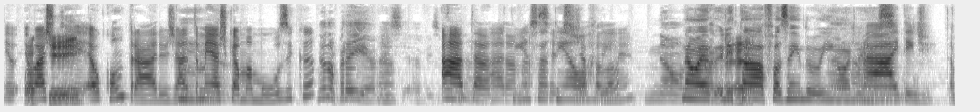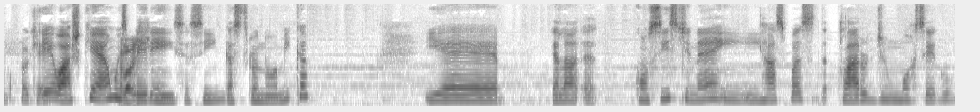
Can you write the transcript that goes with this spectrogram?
Eu, eu acho Ok. que é o contrário já. Eu Hum. também acho que é uma música. Não, não, peraí. A vez, a vez Ah, não. tá. Ah, tá, tem, essa, tem a ordem, falou? né? Não, Não, é- a- ele É. tá fazendo em Ah. ordem. Ah, entendi. Tá bom. Ok. Eu acho que é uma experiência, assim, gastronômica. E é. Ela é, consiste, né, em, em raspas, claro, de um morcego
